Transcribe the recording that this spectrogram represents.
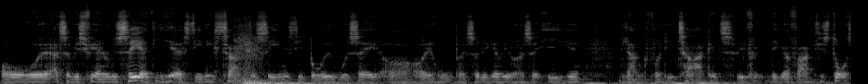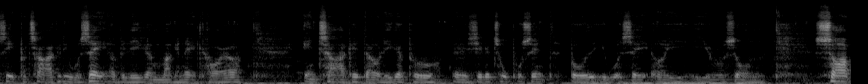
Og øh, altså, hvis vi analyserer de her stigningstakter senest i både USA og, og Europa, så ligger vi jo altså ikke langt fra de targets. Vi ligger faktisk stort set på target i USA, og vi ligger marginalt højere end target, der jo ligger på øh, cirka 2% både i USA og i, i eurozonen. Så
